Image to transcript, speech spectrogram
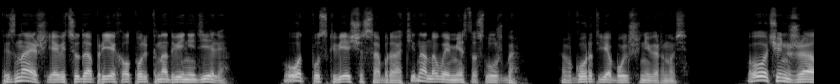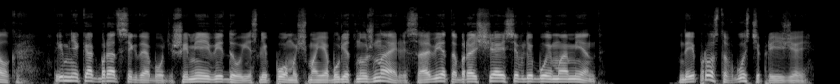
«Ты знаешь, я ведь сюда приехал только на две недели. Отпуск, вещи собрать и на новое место службы. В город я больше не вернусь». «Очень жалко. Ты мне как брат всегда будешь, имея в виду, если помощь моя будет нужна или совет, обращайся в любой момент. Да и просто в гости приезжай.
